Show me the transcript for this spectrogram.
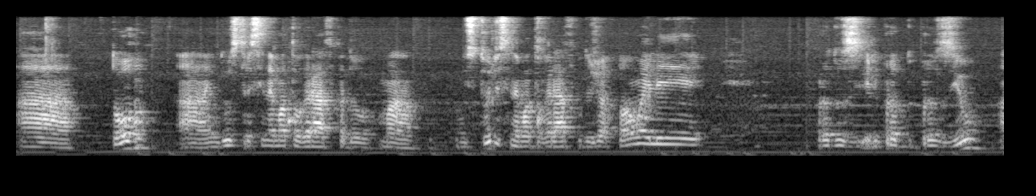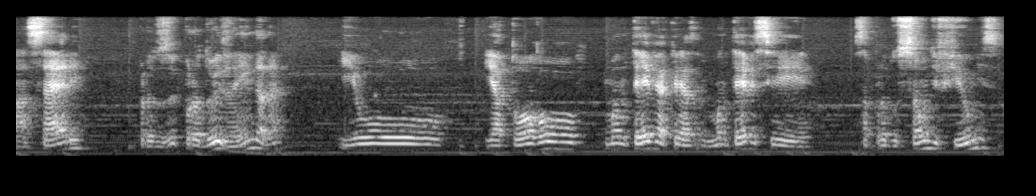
a Toho, a indústria cinematográfica do uma, um estúdio cinematográfico do Japão, ele produzi, ele produ- produziu a série, produzi, produz ainda, né? E o e a Toho manteve a manteve esse, essa produção de filmes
